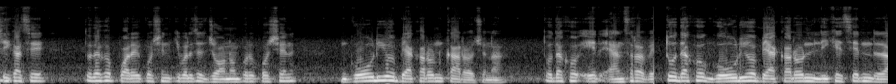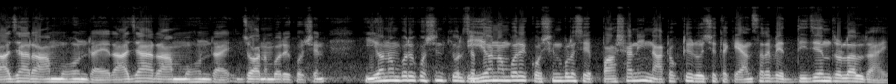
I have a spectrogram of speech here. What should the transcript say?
ঠিক আছে? তো দেখো পরের কোশ্চেন কি বলেছে? জ নম্বরের কোশ্চেন গৌড়ীয় ব্যাকরণ কার রচনা? তো দেখো এর অ্যান্সার হবে তো দেখো গৌড়ীয় ব্যাকরণ লিখেছেন রাজা রামমোহন রায় রাজা রামমোহন রায় জ নম্বরের কোশ্চেন ইয় নম্বরের কোশ্চেন কি বলছে? ইয় নম্বরের কোশ্চেন বলেছে পাশানি নাটকটি রয়েছে থাকে। অ্যান্সার হবে দ্বিজেন্দ্রলাল রায়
